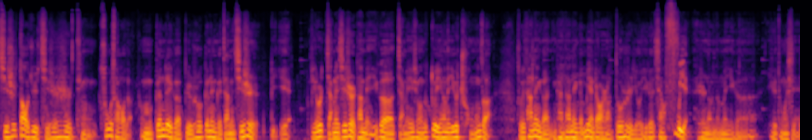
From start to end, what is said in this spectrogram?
其实道具其实是挺粗糙的。我们跟这个，比如说跟那个假面骑士比，比如假面骑士，它每一个假面英雄都对应了一个虫子，所以它那个你看它那个面罩上都是有一个像复眼似的那么一个一个东西，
